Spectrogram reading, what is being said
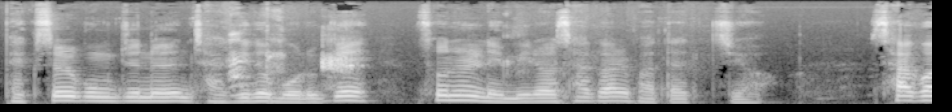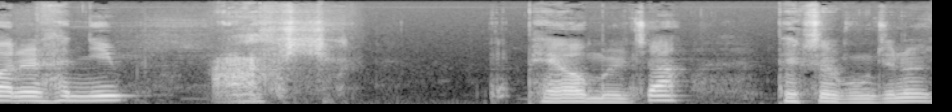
백설 공주는 자기도 모르게 손을 내밀어 사과를 받았지요. 사과를 한 입, 베어 물자 백설 공주는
